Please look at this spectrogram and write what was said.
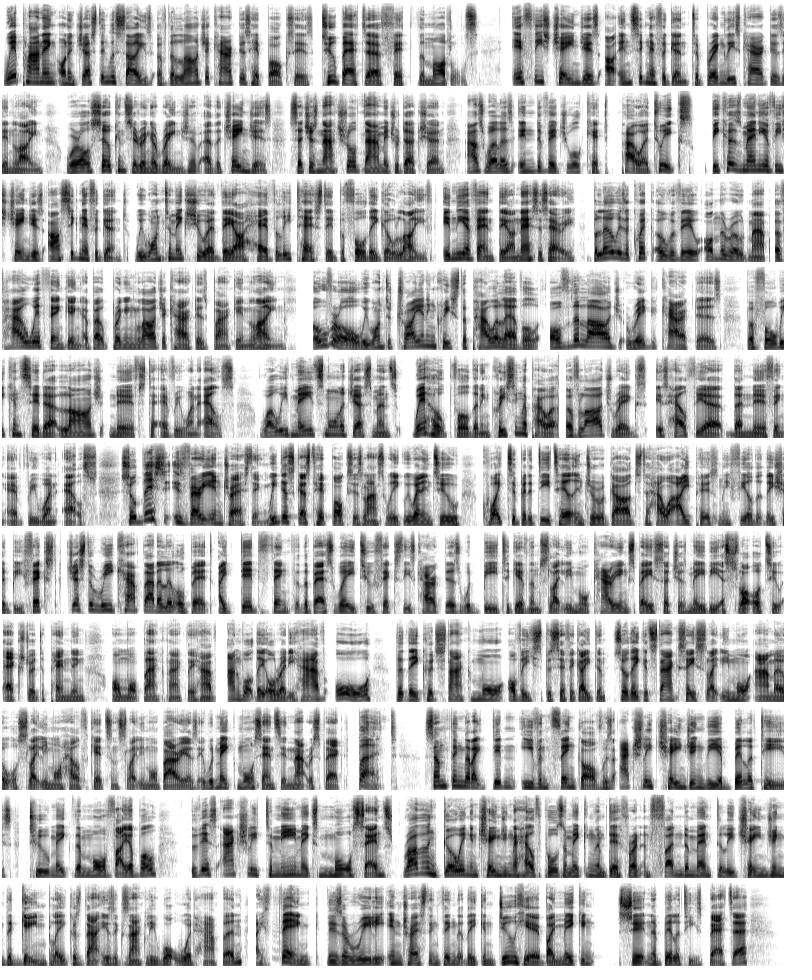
We're planning on adjusting the size of the larger characters' hitboxes to better fit the models. If these changes are insignificant to bring these characters in line, we're also considering a range of other changes, such as natural damage reduction, as well as individual kit power tweaks. Because many of these changes are significant, we want to make sure they are heavily tested before they go live, in the event they are necessary. Below is a quick overview on the roadmap of how we're thinking about bringing larger characters back in line. Overall, we want to try and increase the power level of the large rig characters before we consider large nerfs to everyone else, while we've made small adjustments, we're hopeful that increasing the power of large rigs is healthier than nerfing everyone else. So, this is very interesting. We discussed hitboxes last week. We went into quite a bit of detail into regards to how I personally feel that they should be fixed. Just to recap that a little bit, I did think that the best way to fix these characters would be to give them slightly more carrying space, such as maybe a slot or two extra, depending on what backpack they have and what they already have, or that they could stack more of a specific item. So they could stack, say, slightly more ammo or slightly more health kits and slightly more barriers. It would make more sense in that respect. But something that I didn't even think of was actually changing the abilities to make them more viable this actually to me makes more sense. Rather than going and changing the health pools and making them different and fundamentally changing the gameplay, because that is exactly what would happen, I think there's a really interesting thing that they can do here by making certain abilities better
